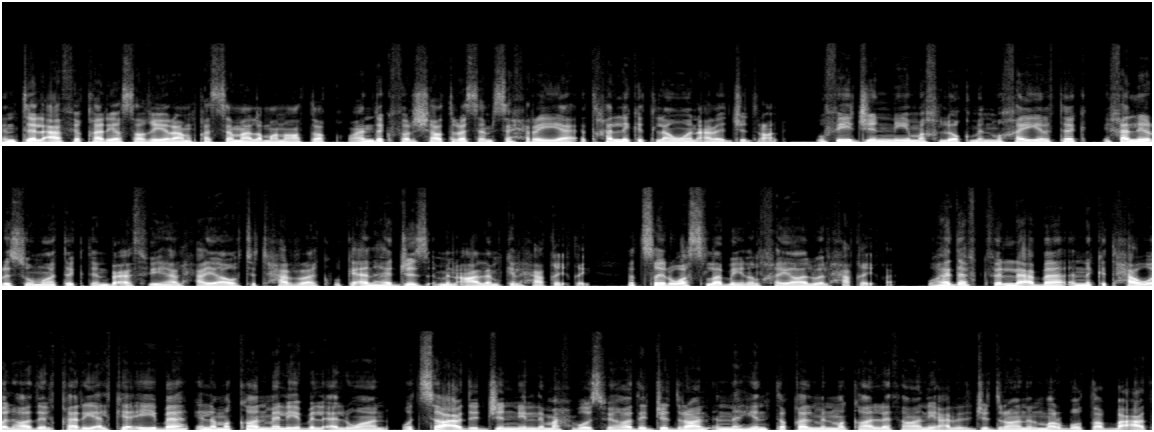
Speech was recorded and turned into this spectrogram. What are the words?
أنت تلعب في قرية صغيرة مقسمة لمناطق وعندك فرشات رسم سحرية تخليك تلون على الجدران. وفي جني مخلوق من مخيلتك يخلي رسوماتك تنبعث فيها الحياة وتتحرك وكأنها جزء من عالمك الحقيقي. فتصير وصلة بين الخيال والحقيقة. وهدفك في اللعبة أنك تحول هذه القرية الكئيبة إلى مكان مليء بالألوان وتساعد الجني اللي محبوس في هذه الجدران أنه ينتقل من مكان لثاني على الجدران المربوطة ببعض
